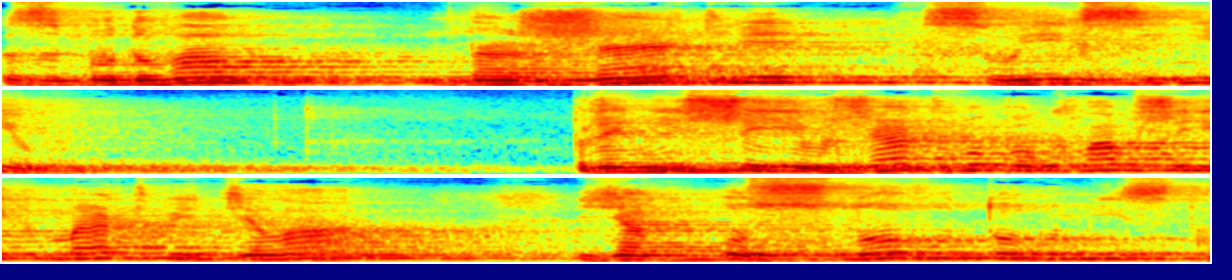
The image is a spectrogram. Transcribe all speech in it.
збудував на жертві своїх синів, принісши їх в жертву, поклавши їх мертві тіла як основу того міста.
